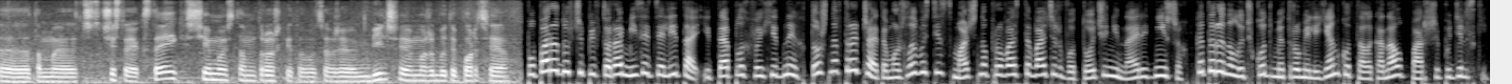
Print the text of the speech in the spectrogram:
е, там е, чисто як стейк з чимось там трошки, то це вже більше може бути порція. Попереду ще півтора місяця літа і теплих вихідних, тож не втрачайте можливості смачно провести вечір в оточенні найрідніших. Катерина Лучко, Дмитро Мілієнко, телеканал Перший Подільський.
